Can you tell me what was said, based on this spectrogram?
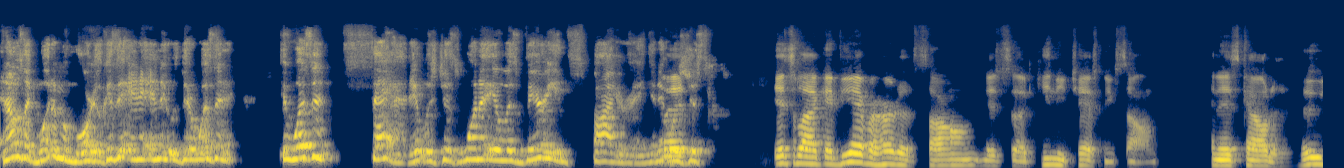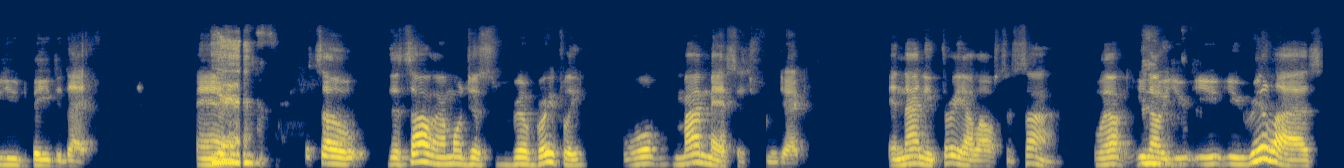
and I was like, what a memorial. Cause it, and, and it was, there wasn't, it wasn't sad. It was just one, it was very inspiring. And it was just, It's like, have you ever heard of a song? It's a Kenny Chesney song, and it's called "Who You'd Be Today." And yeah, so the song I'm gonna just real briefly. Well, my message from Jackie. In '93, I lost a son. Well, you know, Mhm. you you you realize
